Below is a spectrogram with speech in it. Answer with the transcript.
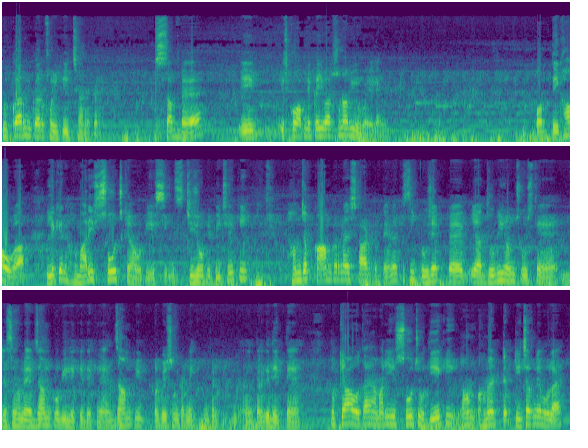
तू कर्म कर फल की इच्छा न कर। सब है ये इसको आपने कई बार सुना भी होगा ये लाइन। और देखा होगा लेकिन हमारी सोच क्या होती है इस चीज़ों के पीछे कि हम जब काम करना स्टार्ट करते हैं ना किसी प्रोजेक्ट पे या जो भी हम सोचते हैं जैसे हमें एग्ज़ाम को भी लेके देखें एग्ज़ाम की प्रिपरेशन करने कर, करके देखते हैं तो क्या होता है हमारी ये सोच होती है कि हम हमें टीचर ने बोला है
